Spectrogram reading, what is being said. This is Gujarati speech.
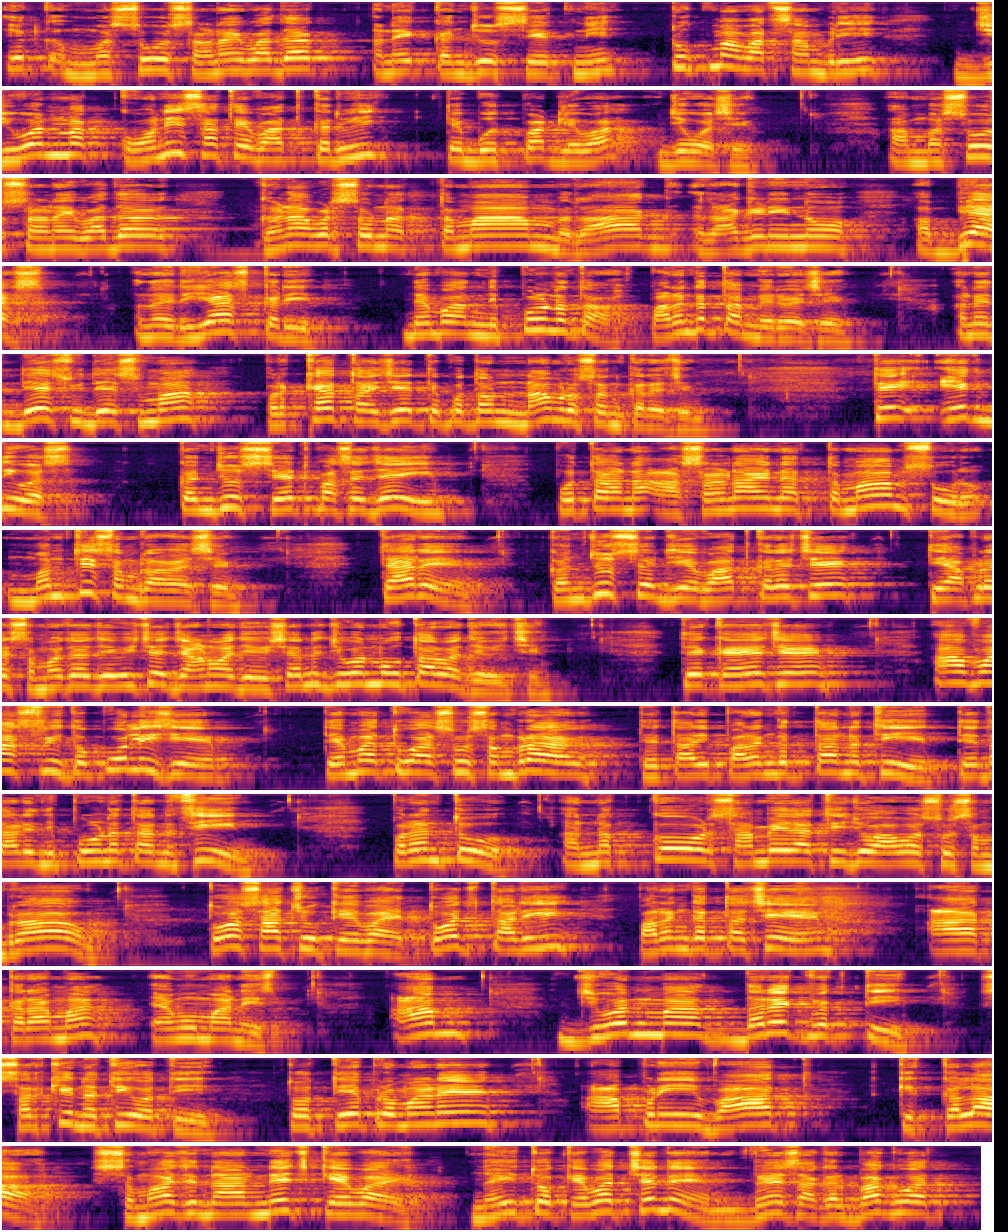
એક મસો શરણાઈવાદક અને કંજૂસ શેઠની ટૂંકમાં વાત સાંભળી, જીવનમાં કોની સાથે વાત કરવી તે બોધપાઠ લેવા જેવો છે. આ મસો શરણાઈવાદક ઘણા વર્ષોના તમામ રાગ, રાગણીનો અભ્યાસ અને રિયાઝ કરી તેમાં નિપુણતા, પારંગતતા મેળવે છે અને દેશ વિદેશમાં પ્રખ્યાત થાય છે તે પોતાનું નામ રોશન કરે છે. તે એક દિવસ કંજૂસ શેઠ પાસે જઈ પોતાના આ તમામ સૂર મનથી સંભળાવે છે. ત્યારે કંજૂસ શેઠ જે વાત કરે છે, તે આપણે સમજવા જેવી છે, જાણવા જેવી છે અને જીવનમાં ઉતારવા જેવી છે. તે કહે છે, આ વાંસરી તો પોલી છે, તેમાં તું આ સૂર સંભળાવ તે તારી પારંગતતા નથી, તે તારી નિપુણતા નથી. પરંતુ આ નક્કોર સાંભળ્યાથી જો આવો સૂર સંભળાવ? તો સાચું કહેવાય, તો જ તારી પારંગતતા છે. આ કરામાં એમ હું માનીશ. આમ જીવનમાં દરેક વ્યક્તિ સરખી નથી હોતી, તો તે પ્રમાણે આપણી વાત કે કલા સમાજનારને જ કહેવાય. નહીં તો કહેવત છે ને, ભેંસ આગળ ભાગવત.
